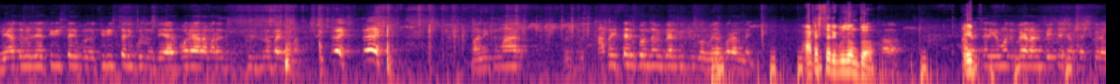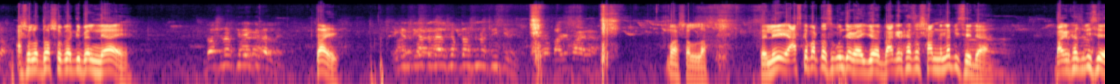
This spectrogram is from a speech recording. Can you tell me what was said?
মেয়াদ হলো যে তিরিশ তারিখ পর্যন্ত তিরিশ তারিখ পর্যন্ত এরপরে আর আমার খুচরো পাইবো না। মানে তোমার আঠাইশ তারিখ পর্যন্ত আমি বেল বিক্রি করব এরপর আর নাই। আঠাশ তারিখ পর্যন্ত? হ্যাঁ। আসলে দর্শকরা কি বেল নেয়? কি বেল নাই তাই? মাশাল্লাহ। তাহলে আজকে পারতাছে কোন জায়গায়? বাঘের খাঁচার সামনে না পিছে এটা? বাঘের খাঁচা পিছে?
